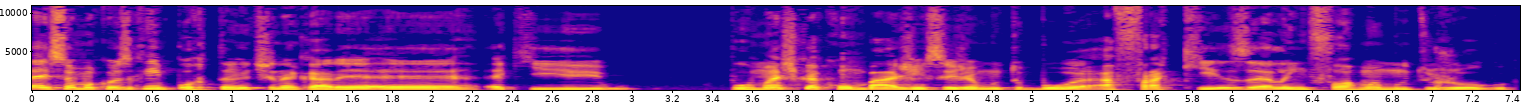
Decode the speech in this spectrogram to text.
É, isso é uma coisa que é importante, né, cara? É, é, é, que, por mais que a combagem seja muito boa, a fraqueza ela informa muito o jogo.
